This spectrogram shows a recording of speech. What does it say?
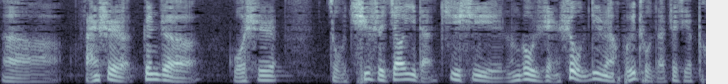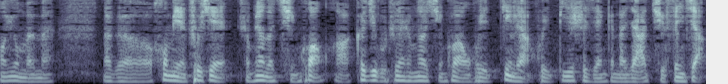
呃，凡是跟着国师走趋势交易的，继续能够忍受利润回吐的这些朋友们们，那个后面出现什么样的情况啊？科技股出现什么样的情况，我会尽量会第一时间跟大家去分享。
